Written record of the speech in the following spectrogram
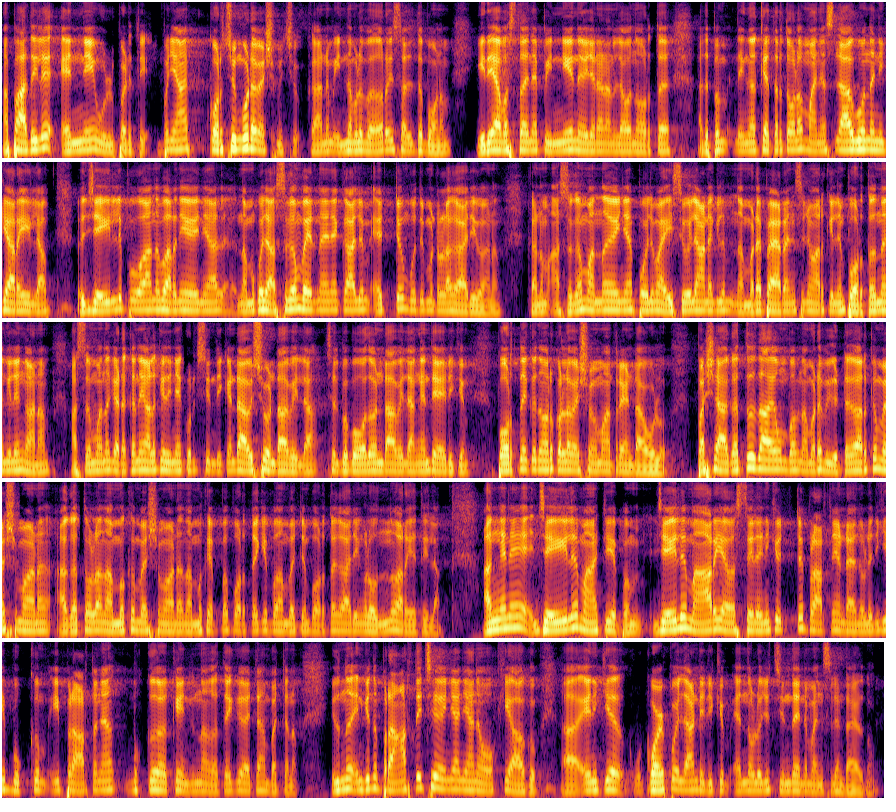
അപ്പോൾ അതിൽ എന്നെയും ഉൾപ്പെടുത്തി. അപ്പോൾ ഞാൻ കുറച്ചും കൂടെ വിഷമിച്ചു. കാരണം ഇന്ന് നമ്മൾ വേറൊരു സ്ഥലത്ത് പോകണം ഇതേ അവസ്ഥ തന്നെ പിന്നെയും നേരിടണമല്ലോ എന്ന് ഓർത്ത് അതിപ്പം നിങ്ങൾക്ക് എത്രത്തോളം മനസ്സിലാകുമെന്ന് എനിക്കറിയില്ല. ജയിലിൽ പോകാമെന്ന് പറഞ്ഞു കഴിഞ്ഞാൽ നമുക്കൊരു അസുഖം വരുന്നതിനേക്കാളും ഏറ്റവും ബുദ്ധിമുട്ടുള്ള കാര്യമാണ്. കാരണം അസുഖം വന്നു കഴിഞ്ഞാൽ പോലും ഐ സിയുലാണെങ്കിലും നമ്മുടെ പാരൻസിനും ആർക്കെങ്കിലും പുറത്തുനിന്നെങ്കിലും കാണാം. അസുഖം വന്ന് കിടക്കുന്ന ആൾക്ക് ഇതിനെക്കുറിച്ച് ചിന്തിക്കേണ്ട ആവശ്യം ഉണ്ടാവില്ല. ചിലപ്പോൾ ബോധം ഉണ്ടാവില്ല. അങ്ങനത്തെ ആയിരിക്കും. പുറത്ത് നിൽക്കുന്നവർക്കുള്ള വിഷമം മാത്രമേ ഉണ്ടാവുള്ളൂ. പക്ഷേ അകത്ത് ഇതാകുമ്പം നമ്മുടെ വീട്ടുകാർക്കും വിഷമാണ് അകത്തുള്ള നമുക്കും വിഷമാണ് നമുക്ക് എപ്പോൾ പുറത്തേക്ക് പോകാൻ പറ്റും? പുറത്തെ കാര്യങ്ങളൊന്നും അറിയത്തില്ല. അങ്ങനെ ജയിൽ മാറ്റിയപ്പം ജയിൽ മാറിയ അവസ്ഥയിൽ എനിക്ക് ഒറ്റ പ്രാർത്ഥന ഉണ്ടായിരുന്നുള്ളൂ. എനിക്ക് ബുക്കും ഈ പ്രാർത്ഥന ബുക്കൊക്കെ എനിക്കൊന്ന് അകത്തേക്ക് കയറ്റാൻ പറ്റണം. ഇതൊന്ന് എനിക്കൊന്ന് പ്രാർത്ഥിച്ചു കഴിഞ്ഞാൽ ഞാൻ ഓക്കെ ആകും. എനിക്ക് കുഴപ്പമില്ലാണ്ടിരിക്കും എന്നുള്ളൊരു ചിന്ത എന്റെ മനസ്സിലുണ്ടായിരുന്നു.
